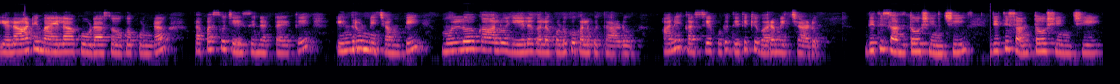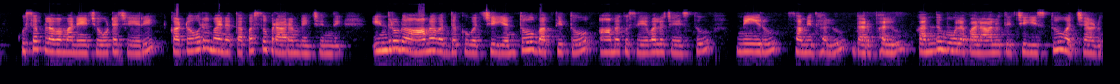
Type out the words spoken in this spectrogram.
ఎలాంటి మైలా కూడా సోకకుండా తపస్సు చేసినట్టయితే ఇంద్రుణ్ణి చంపి ముల్లోకాలు ఏలగల కొడుకు కలుగుతాడు అని కశ్యపుడు దితికి వరమిచ్చాడు. దితి సంతోషించి దితి సంతోషించి కుశప్లవం అనే చోట చేరి కఠోరమైన తపస్సు ప్రారంభించింది. ఇంద్రుడు ఆమె వద్దకు వచ్చి ఎంతో భక్తితో ఆమెకు సేవలు చేస్తూ నీరు సమిధలు దర్భలు కందమూల ఫలాలు తెచ్చి ఇస్తూ వచ్చాడు.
